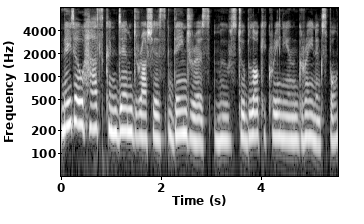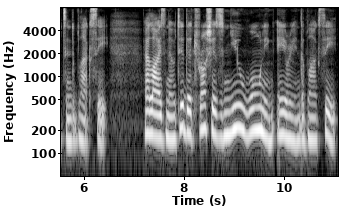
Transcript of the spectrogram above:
NATO has condemned Russia's dangerous moves to block Ukrainian grain exports in the Black Sea. Allies noted that Russia's new warning area in the Black Sea,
